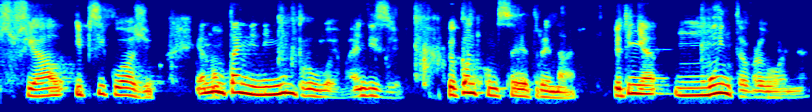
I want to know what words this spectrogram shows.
social e psicológico. Eu não tenho nenhum problema em dizer que quando comecei a treinar, eu tinha muita vergonha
